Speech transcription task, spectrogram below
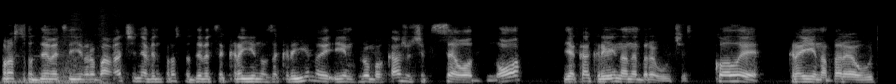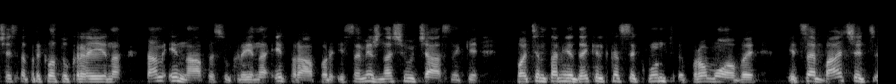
просто дивиться Євробачення, він просто дивиться країну за країною, і їм, грубо кажучи, все одно, яка країна не бере участь. Коли країна бере участь, наприклад, Україна, там і напис Україна, і прапор, і самі ж наші учасники. Потім там є декілька секунд промови. І це бачить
